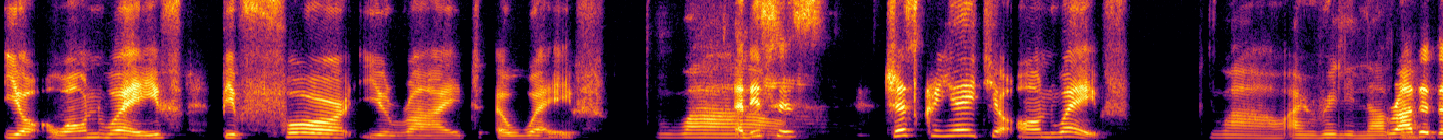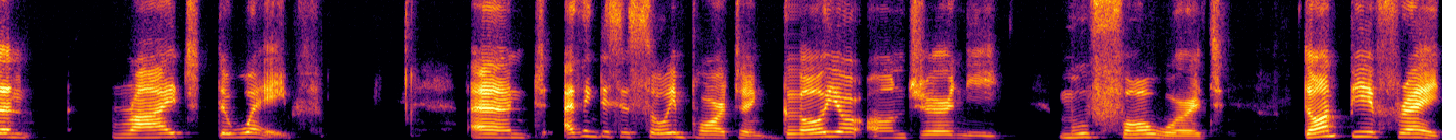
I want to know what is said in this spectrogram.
your own wave before you ride a wave. Wow and this is just create your own wave. Wow i really love rather that. than ride the wave. And I think this is so important. Go your own journey, move forward. Don't be afraid.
